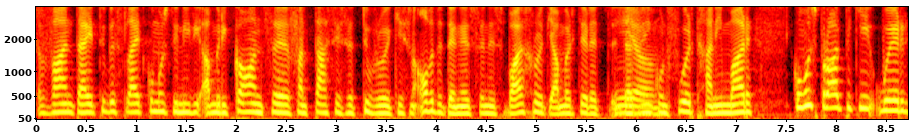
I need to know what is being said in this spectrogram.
want hy het toe besluit kom ons doen hierdie Amerikaanse fantastiese toebroodjies en al wat dit ding is en is baie groot jammer te dit dat ja. nie kon voortgaan nie, maar kom ons praat bietjie oor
